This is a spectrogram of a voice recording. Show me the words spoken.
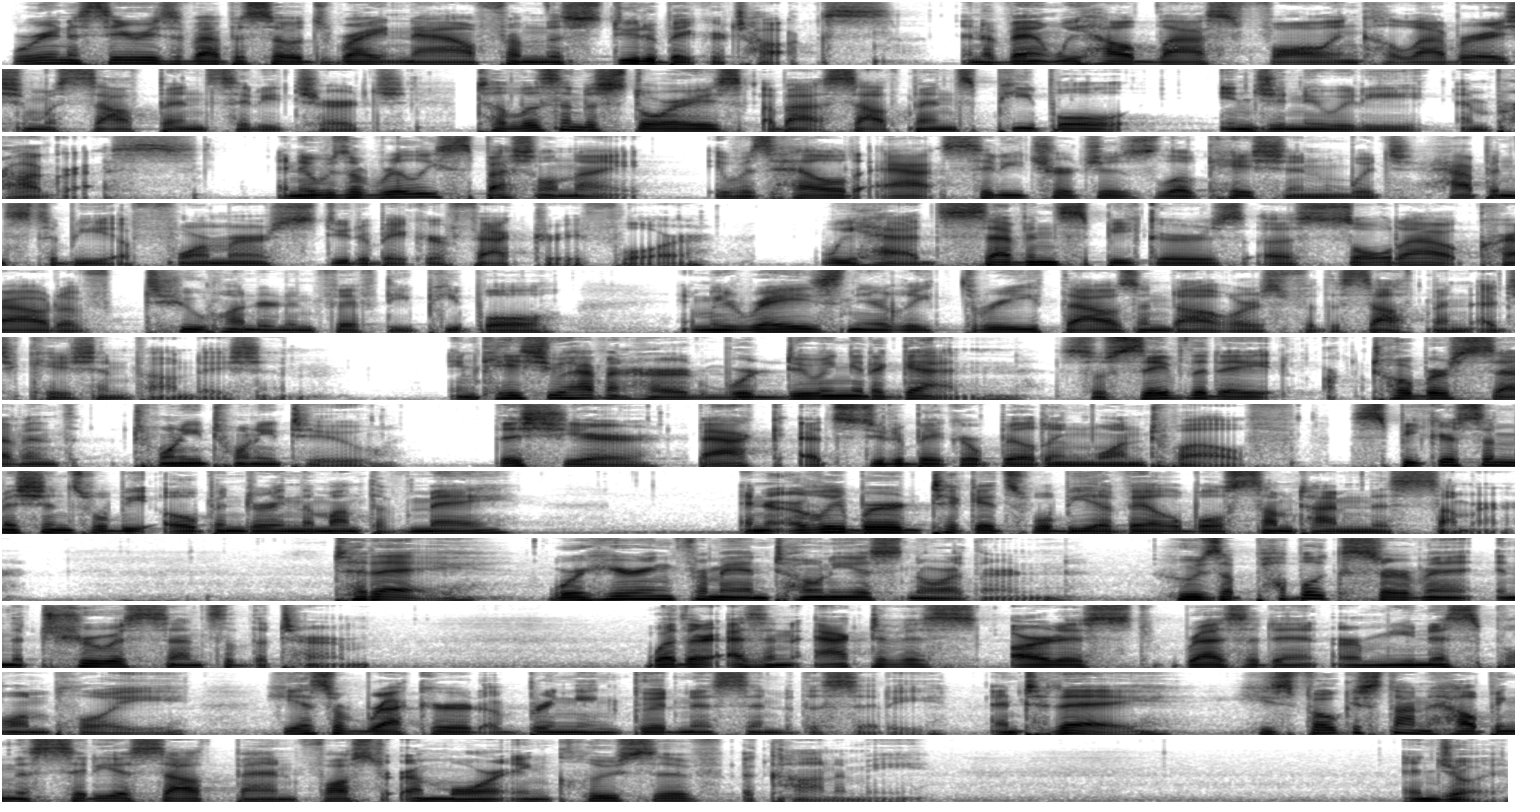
We're in a series of episodes right now from the Studebaker Talks, an event we held last fall in collaboration with South Bend City Church to listen to stories about South Bend's people, ingenuity, and progress. And it was a really special night. It was held at City Church's location, which happens to be a former Studebaker factory floor. We had seven speakers, a sold out crowd of 250 people, and we raised nearly $3,000 for the South Bend Education Foundation. In case you haven't heard, we're doing it again. So save the date, October 7th, 2022, this year, back at Studebaker Building 112. Speaker submissions will be open during the month of May, and early bird tickets will be available sometime this summer. Today, we're hearing from Antonius Northern, who is a public servant in the truest sense of the term. Whether as an activist, artist, resident, or municipal employee, he has a record of bringing goodness into the city. And today, He's focused on helping the city of South Bend foster a more inclusive economy. Enjoy.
